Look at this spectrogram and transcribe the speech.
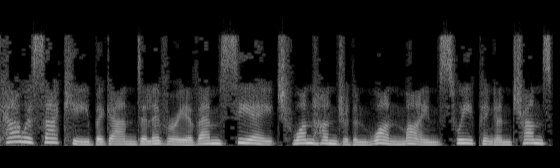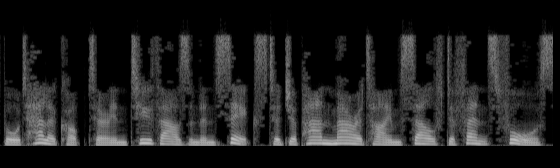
Kawasaki began delivery of MCH-101 mine-sweeping and transport helicopter in 2006 to Japan Maritime Self-Defense Force.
